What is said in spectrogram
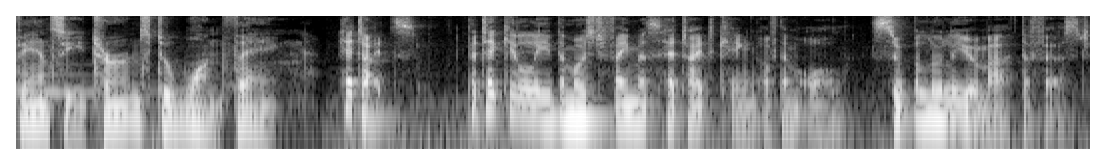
Fancy turns to one thing. Hittites, particularly the most famous Hittite king of them all, Suppiluliuma I.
